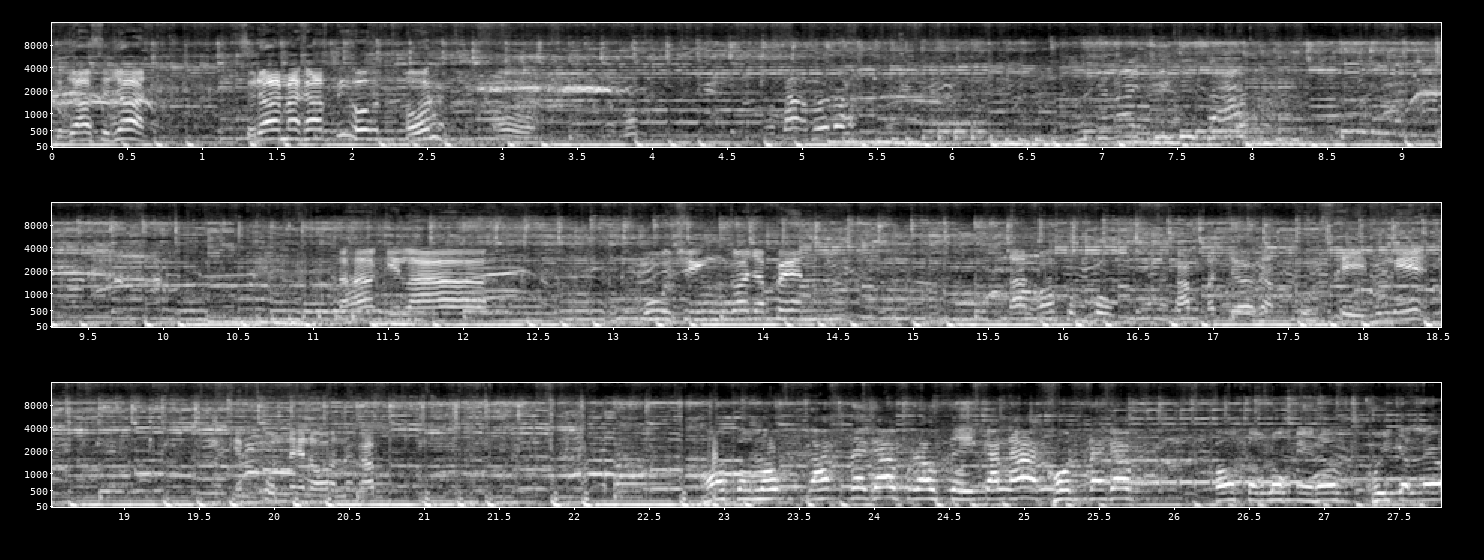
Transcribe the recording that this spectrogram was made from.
สุดยอดสุดยอด สุดยอดมากครับพี่โอนโอ นโอ้ชนะทีมที่สามนะฮะกีฬาผู้ชิงก็จะเป็นด้านของกลุ่มหกนะครับมาเจอกับกลุ่มสี่พรุ่งนี้เข้มข้นแน่นอนนะครับพอตกลงกันนะครับ เราเตะกันห้าคนนะครับพอตกลงเนี่ยเราคุยกันแล้ว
